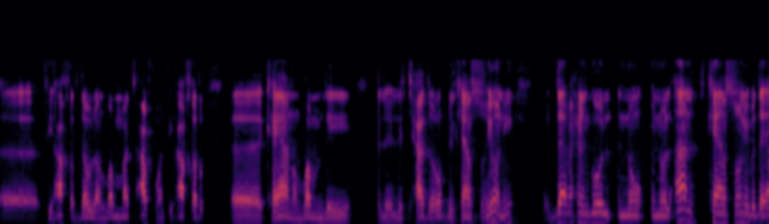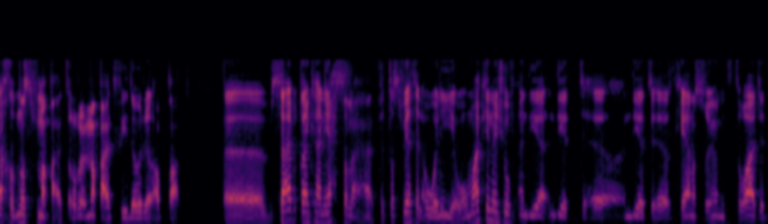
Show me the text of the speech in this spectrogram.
آه، في آخر دولة انضمت عفوا في آخر آه، كيان انضم للاتحاد الأوروبي الكيان الصهيوني. دائما إحنا نقول إنه إنه الآن الكيان الصهيوني بدأ يأخذ نصف مقعد ربع مقعد في دوري الأبطال. آه، سابقا كان يحصل في التصفيات الأولية وما كنا نشوف أندية أندية أندية الكيان الصهيوني تتواجد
